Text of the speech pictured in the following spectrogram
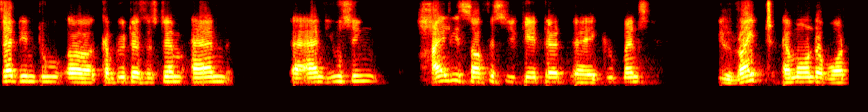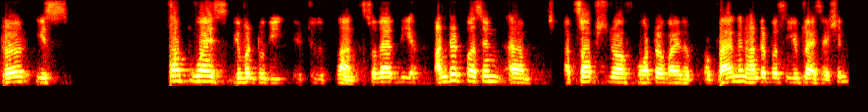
fed into a computer system and and using highly sophisticated uh, equipments the right amount of water is stopwise given to the to the plant so that the 100% um, absorption of water by the plant and 100% utilization.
